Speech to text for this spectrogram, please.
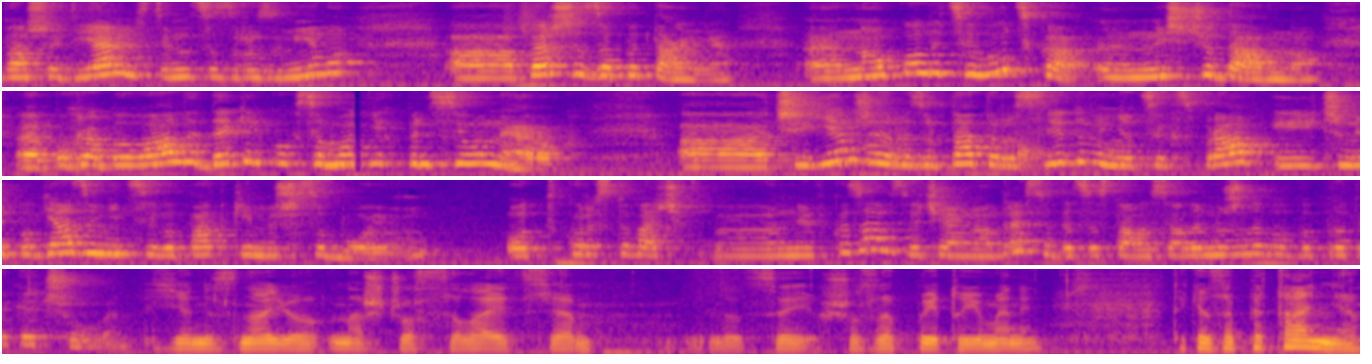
вашої діяльності, ну це зрозуміло. Перше запитання. Е, На околиці Луцька е, нещодавно е, пограбували декількох самотніх пенсіонерок. Чи є вже результати розслідування цих справ і чи не пов'язані ці випадки між собою? От користувач не вказав звичайну адресу, де це сталося, але можливо ви про таке чули. Я не знаю, на що ссилається це, що запитує мене. Таке запитання.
